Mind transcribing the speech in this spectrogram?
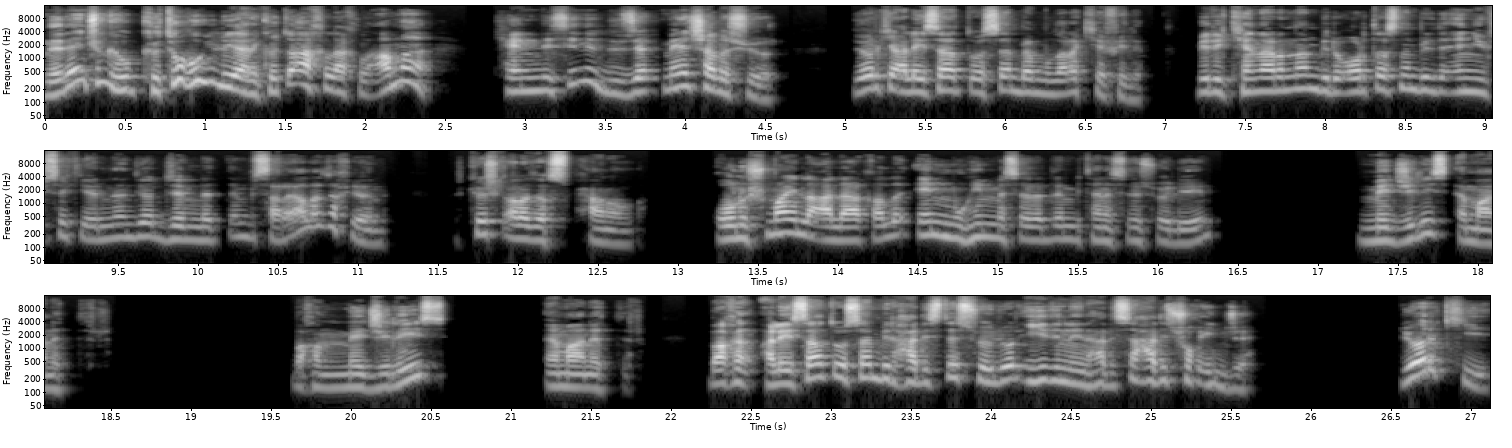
Neden? Çünkü kötü huylu yani kötü ahlaklı ama kendisini düzeltmeye çalışıyor. Diyor ki aleyhissalatü vesselam ben bunlara kefilim. Biri kenarından biri ortasından biri de en yüksek yerinden diyor cennetten bir saray alacak yani. Köşk alacak subhanallah. Konuşmayla alakalı en muhim meselelerden bir tanesini söyleyeyim. Meclis emanettir. Bakın meclis emanettir. Bakın aleyhissalatü vesselam bir hadiste söylüyor. İyi dinleyin hadise. Hadis çok ince. Diyor ki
